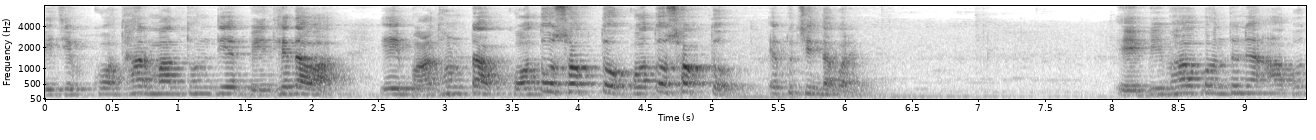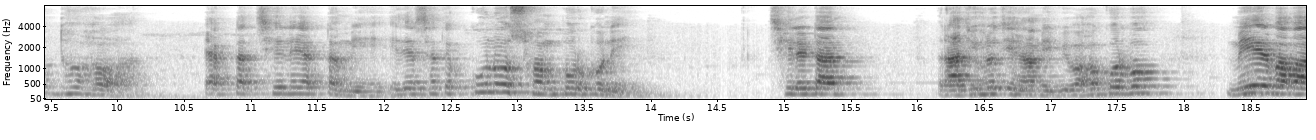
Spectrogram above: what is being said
এই যে কথার মাধ্যম দিয়ে বেঁধে দেওয়া, এই বাঁধনটা কত শক্ত কত শক্ত, একটু চিন্তা করেন। এই বিবাহ বন্ধনে আবদ্ধ হওয়া, একটা ছেলে, একটা মেয়ে, এদের সাথে কোনো সম্পর্ক নেই। ছেলেটার রাজি হলো যে হ্যাঁ আমি বিবাহ করব। মেয়ের বাবা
